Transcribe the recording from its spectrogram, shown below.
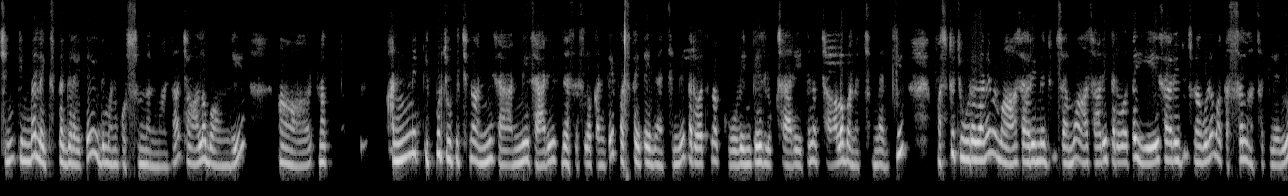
చిన్న కింద లెగ్స్ దగ్గర అయితే ఇది మనకు వస్తుందన్నమాట చాలా బాగుంది ఆ నాకు అన్ని ఇప్పుడు చూపించిన అన్ని అన్ని శారీస్, డ్రెస్సెస్లో కంటే ఫస్ట్ అయితే ఇది నచ్చింది. తర్వాత నాకు వింటేజ్ లుక్ శారీ అయితే నాకు చాలా బాగా నచ్చింది దానికి ఫస్ట్ చూడగానే మేము ఆ శారీనే చూసాము. ఆ శారీ తర్వాత ఏ శారీ చూసినా కూడా మాకు అస్సలు నచ్చట్లేదు.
